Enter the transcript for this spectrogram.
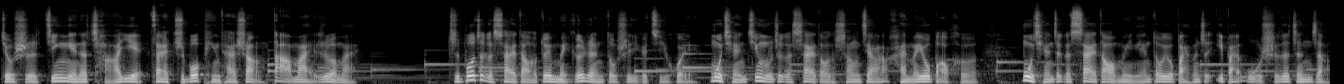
就是今年的茶叶在直播平台上大卖热卖，直播这个赛道对每个人都是一个机会。目前进入这个赛道的商家还没有饱和，目前这个赛道每年都有百分之一百五十的增长，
